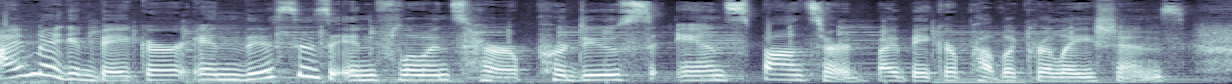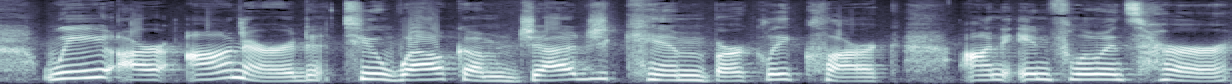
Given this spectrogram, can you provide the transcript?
I'm Megan Baker, and this is Influence Her, produced and sponsored by Baker Public Relations. We are honored to welcome Judge Kim Berkeley Clark on Influence Her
